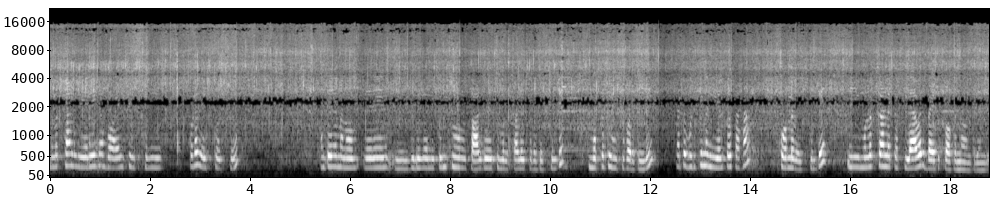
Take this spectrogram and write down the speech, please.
ములక్కాయలు వేరేగా బాయిల్ చేసుకుని కూడా వేసుకోవచ్చు. అంటే మనం వేరే గిన్నెలోని కొంచెం సాల్ట్ వేసి ములక్కాళ్ళు వేసి ఉడకచ్చుకుంటే ముక్కకి ఉప్పు పడుతుంది తర్వాత ఉడికిన నీళ్ళతో సహా కూరలో వేసుకుంటే ఈ ములక్కాళ్ళ యొక్క ఫ్లేవర్ బయటకు పోకుండా ఉంటుందండి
